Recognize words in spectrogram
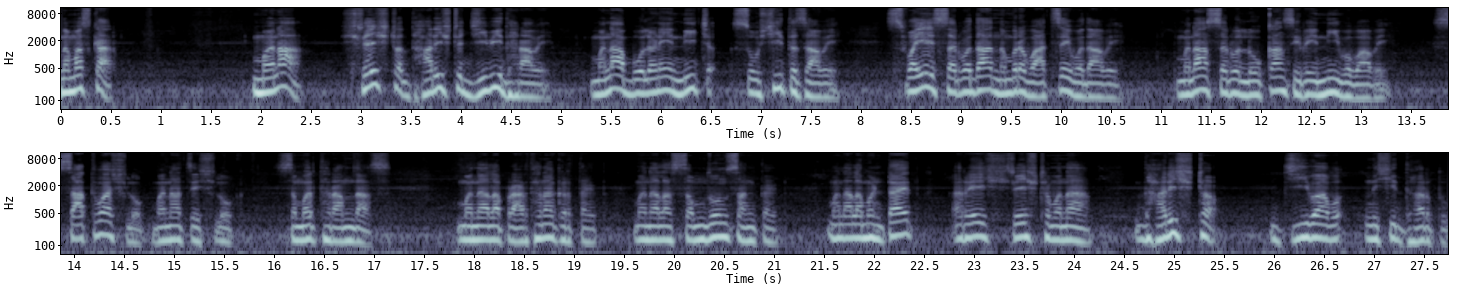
नमस्कार. मना श्रेष्ठ धारिष्ठ जीवी धरावे. मना बोलणे नीच शोषित जावे. स्वये सर्वदा नम्र वाचे वदावे. मना सर्व लोकांसी रेनी ववावे. सातवा श्लोक मनाचे श्लोक. समर्थ रामदास मनाला प्रार्थना करतायत मनाला समजून सांगतायत मनाला म्हणतायत अरे श्रेष्ठ मना धारिष्ठ जीवाव निशी धर तू.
